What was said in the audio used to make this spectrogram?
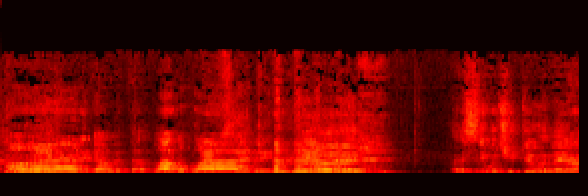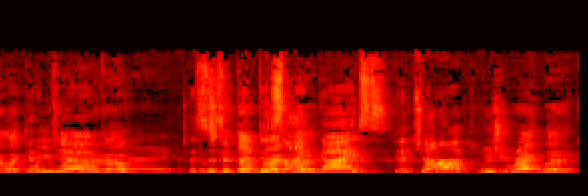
color to go with the blah blah blah. Absolutely. Good. I see what you're doing there. I like the way you're working it out. Good. This Let's is a that good right design, leg. guys. Good job. Where's your right leg?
